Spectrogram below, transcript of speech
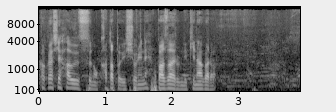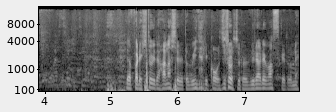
かかしハウスの方と一緒にねバザールに来ながらやっぱり一人で話してるとみんなにこうじろじろ見られますけどね。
